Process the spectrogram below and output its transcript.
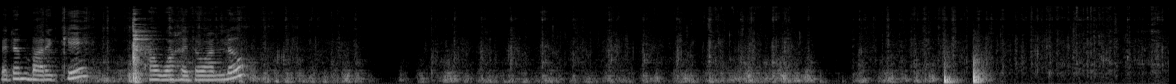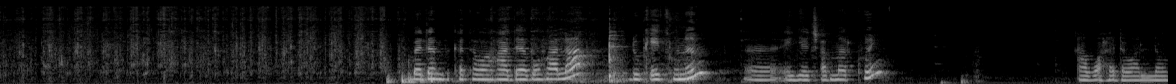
በደንብ አርጌ አዋህደዋለሁ። በደንብ ከተዋሃደ በኋላ ዱቄቱንም እየጨመርኩኝ አዋህደዋለሁ።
